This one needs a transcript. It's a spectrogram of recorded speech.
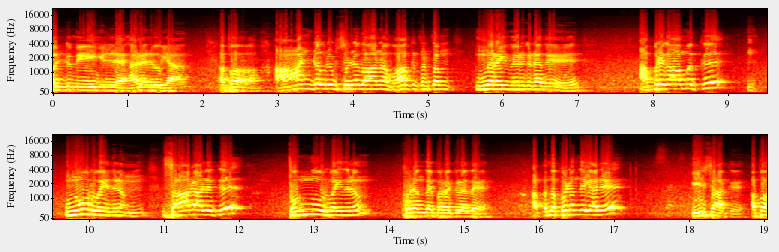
ஒன்றுமே இல்லை. ஹலலூயா அப்போ ஆண்டவரும் சொன்னதான வாக்கு தத்துவம் நிறைவேறுகிறது. அப்ரகாமுக்கு நூறு வயதிலும் சாராளுக்கு தொண்ணூறு வயதிலும் குழந்தை பிறக்கிறது. அந்த குழந்தை யாரு? ஈசாக்கு. அப்போ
